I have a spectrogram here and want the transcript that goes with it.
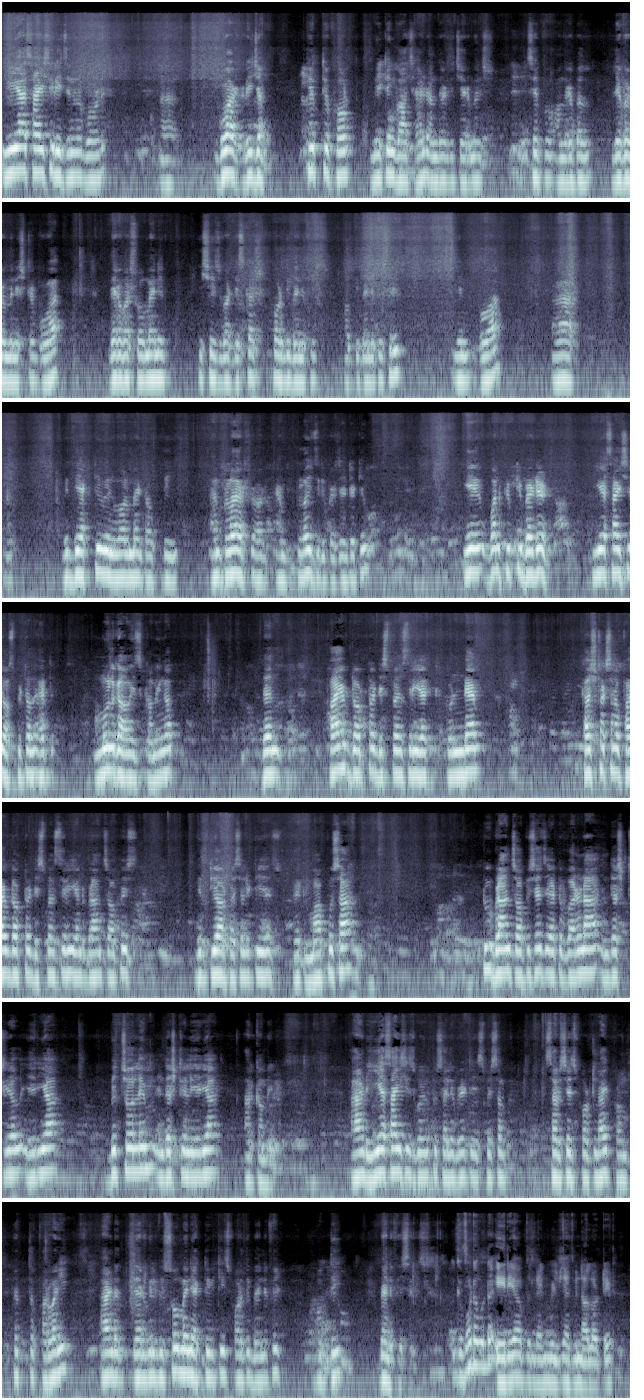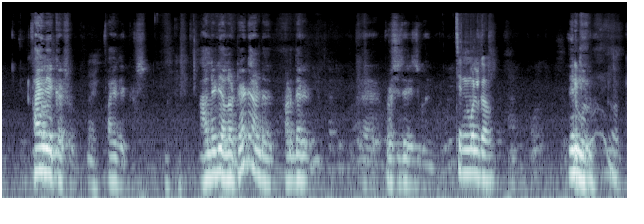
ESIC Regional Board, uh, Goa Region, 54th meeting was held under the chairmanship of Honorable Labour Minister Goa. There were so many issues were discussed for the benefit of the beneficiaries in Goa. Uh, with the active involvement of the employers or employees representative, a 150-bedded ESIC hospital at Mulgaon is coming up. Then five doctor dispensary at Kundam. Construction of five doctor dispensary and branch office with your facilities at Mapusa. Two branch offices at Varna industrial area, Bicholim industrial area are coming. And ESIS is going to celebrate a special services fortnight from 5th February and there will be so many activities for the benefit of the beneficiaries. Okay, what about the area of the land which has been allotted? Five acres. Right. Five acres. Okay. Already allotted and further uh, procedure is going on. in Mulgaon. In Mulgaon.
